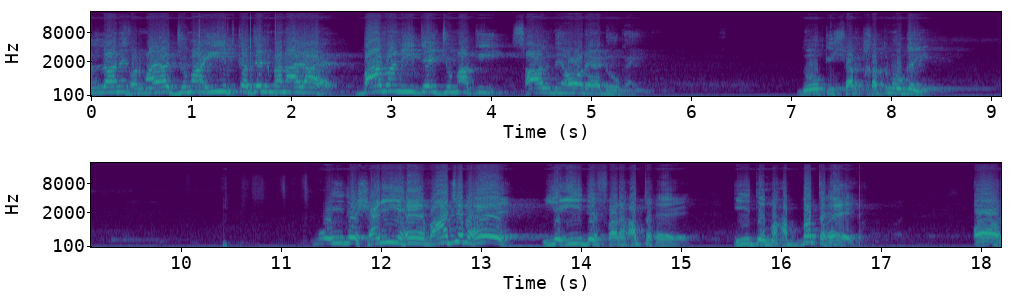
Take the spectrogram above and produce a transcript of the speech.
اللہ نے فرمایا، جمعہ عید کا دن بنایا ہے۔ باون عیدیں جمعہ کی سال میں اور ایڈ ہو گئیں۔ دو کی شرط ختم ہو گئی۔ وہ عید شریع ہے، واجب ہے۔ یہ عید فرحت ہے، عید محبت ہے۔ اور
